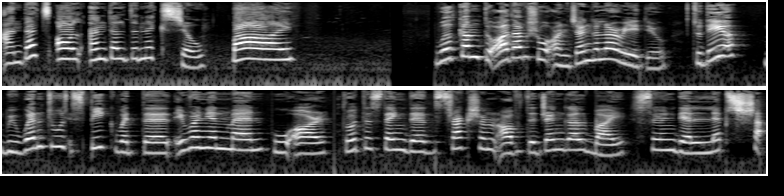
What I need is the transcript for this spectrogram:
And that's all until the next show. Bye. Welcome to Adam Show on Jungala Radio. Today we went to speak with the Iranian men who are protesting the destruction of the jungle by sewing their lips shut.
